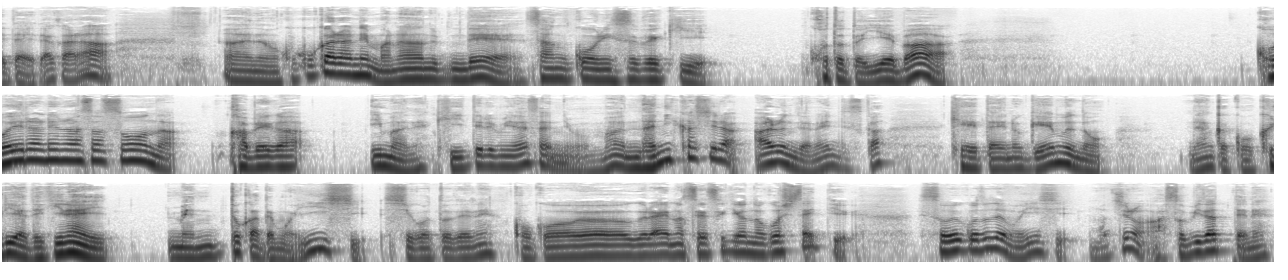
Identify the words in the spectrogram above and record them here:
えたいだからあのここからね学んで参考にすべきことといえば越えられなさそうな壁が今ね聞いてる皆さんにもまあ何かしらあるんじゃないんですか？携帯のゲームのなんかこうクリアできない面とかでもいいし仕事でねここぐらいの成績を残したいっていうそういうことでもいいしもちろん遊びだってね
